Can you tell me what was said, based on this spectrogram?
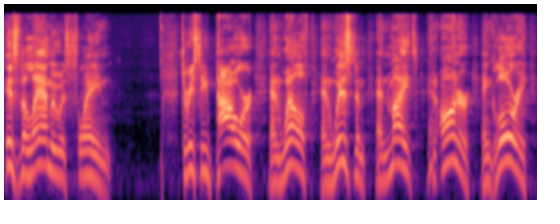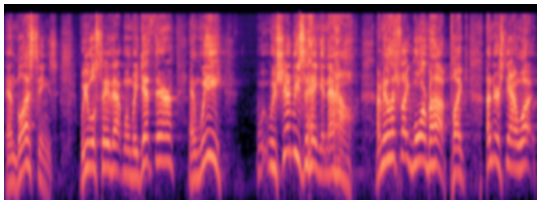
is the Lamb who was slain to receive power and wealth and wisdom and might and honor and glory and blessings. We will say that when we get there, and we we should be saying it now. I mean, let's like warm up, like understand what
